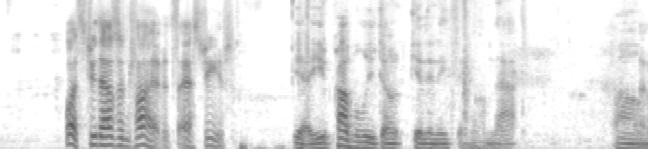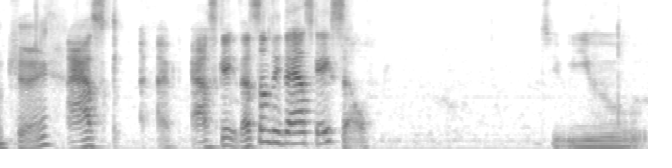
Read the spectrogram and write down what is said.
well, it's 2005. It's Ask Jeeves. Yeah, you probably don't get anything on that. Um, Okay. Ask, ask a. That's something to ask A-Cell. Do you,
